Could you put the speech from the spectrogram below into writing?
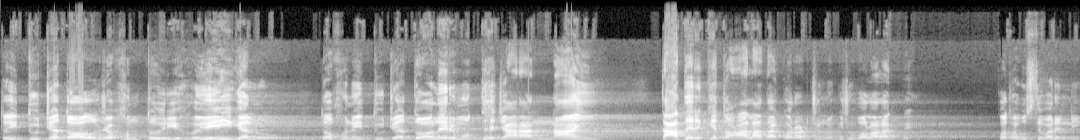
তো এই দুটো দল যখন তৈরি হয়েই গেল, তখন এই দুটো দলের মধ্যে যারা নাই, তাদেরকে তো আলাদা করার জন্য কিছু বলা লাগবে। কথা বুঝতে পারেননি?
